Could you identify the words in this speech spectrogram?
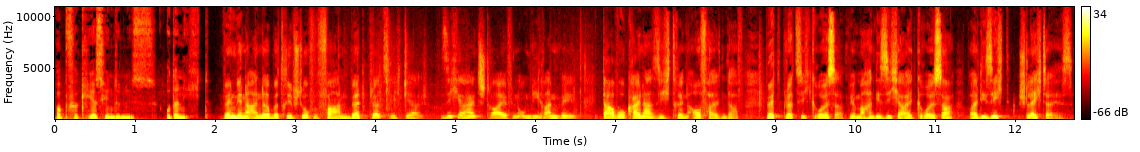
Ob Verkehrshindernis oder nicht. Wenn wir eine andere Betriebsstufe fahren, wird plötzlich der Sicherheitsstreifen um die Runway, da wo keiner sich drin aufhalten darf, wird plötzlich größer. Wir machen die Sicherheit größer, weil die Sicht schlechter ist.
